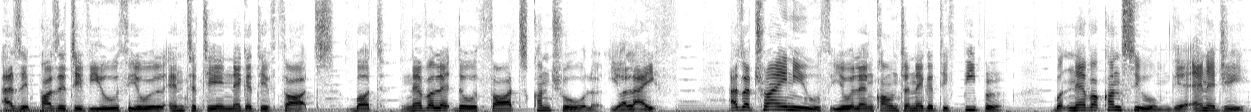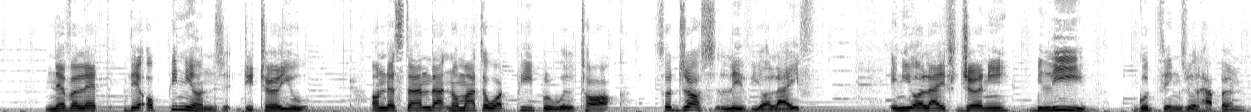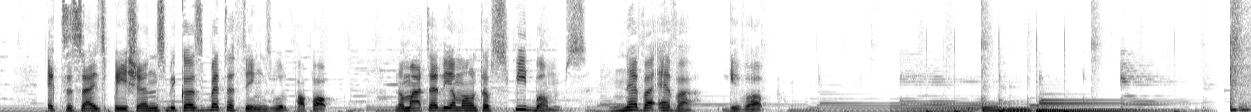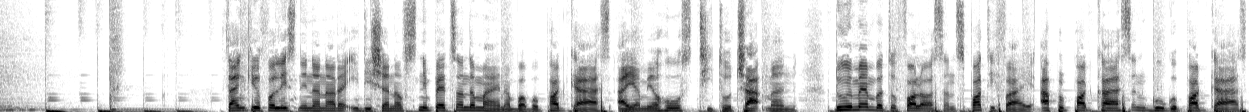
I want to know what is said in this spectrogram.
As a positive youth, you will entertain negative thoughts, but never let those thoughts control your life. As a trying youth, you will encounter negative people, but never consume their energy. Never let their opinions deter you. Understand that no matter what people will talk, so just live your life. In your life's journey, believe good things will happen. Exercise patience because better things will pop up. No matter the amount of speed bumps, never ever give up. Thank you for listening another edition of Snippets on the Minor Bubble podcast. I am your host Tito Chapman. Do remember to follow us on Spotify, Apple Podcasts, and Google Podcasts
